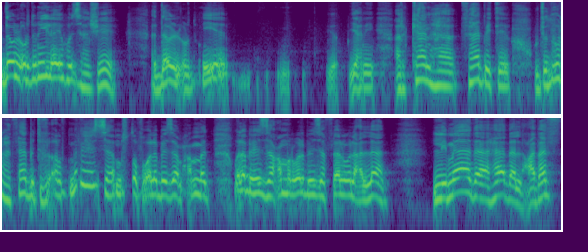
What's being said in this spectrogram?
الدولة الأردنية لا يهزها شيء. الدولة الأردنية يعني أركانها ثابتة وجذورها ثابتة في الأرض. ما بيهزها مصطفى ولا بيهزها محمد ولا بيهزها عمر ولا بيهزها فلان ولا علان. لماذا هذا العبث؟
